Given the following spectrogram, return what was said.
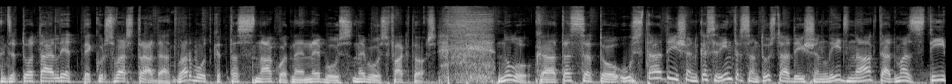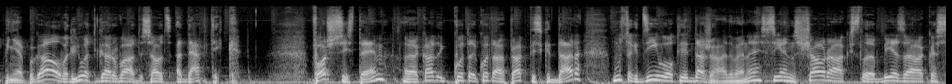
līdz ar to tā ir lieta, pie kuras var strādāt. Varbūt tas nākotnē nebūs, nebūs faktors. Nu, lūk, tas ar to uzstādīšanu, kas ir interesanti uzstādīšana, līdz nāk tāda maza stīpiņa pa galvu ar ļoti garu vārdu, sauc Adaptic. Forša sistēma, kā, ko, tā, ko tā praktiski dara. Mums tagad dzīvokļi ir dažādi, vai ne? Sienas šaurākas, biezākas,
